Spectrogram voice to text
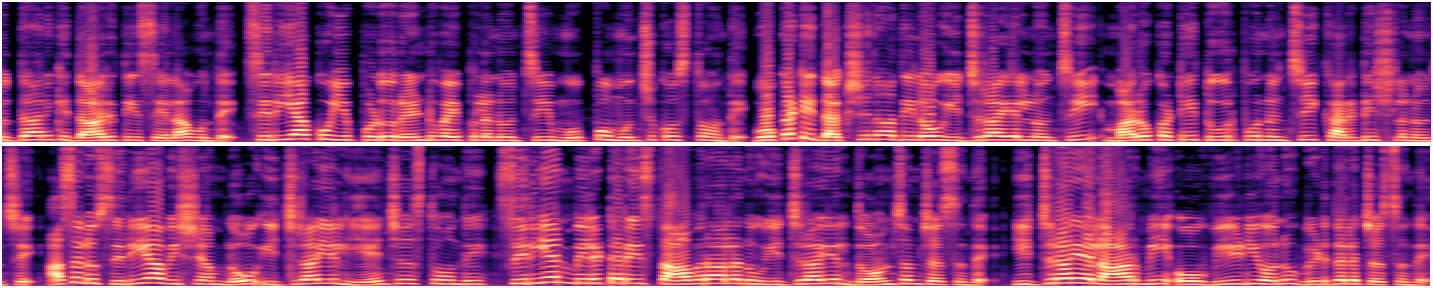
యుద్ధానికి దారితీసేలా ఉంది. సిరియాకు ఇప్పుడు రెండు వైపుల నుంచి ముప్పు ముంచుకొస్తుంది. ఒకటి దక్షిణాదిలో ఇజ్రాయెల్ నుంచి మరొకటి తూర్పు నుంచి కర్డిష్ల నుంచి. అసలు సిరియా విషయంలో ఇజ్రాయెల్ ఏం చేస్తోంది? సిరియన్ మిలిటరీ స్థావరాలను ఇజ్రాయెల్ ధ్వంసం చేసింది. ఇజ్రాయెల్ ఆర్మీ ఓ వీడియోను విడుదల చేసింది.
